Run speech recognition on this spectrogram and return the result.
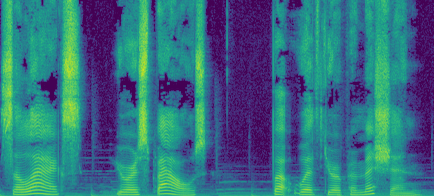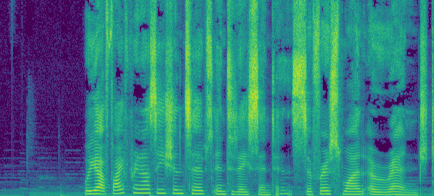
selects your spouse, but with your permission. We got five pronunciation tips in today's sentence. The first one, arranged.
